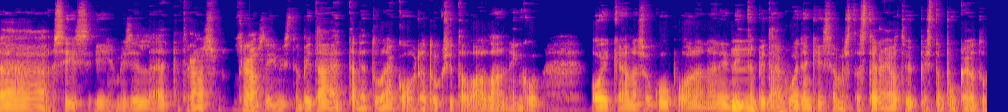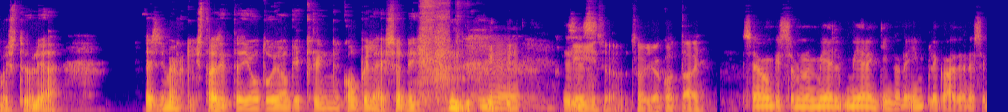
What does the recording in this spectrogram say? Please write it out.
ää, siis ihmisille, että trans, transihmisten pitää, että ne tulee kohdatuksi tavallaan niin kuin oikeana sukupuolena, niin Mm, niiden pitää kuitenkin semmoista stereotyyppistä pukeutumistyyliä esimerkiksi, tai sitten joutuu johonkin Kring compilationiin. Niin. Ja niin, siis, se, on, se on joko tai. se onkin semmoinen miel- mielenkiintoinen implikaatio näissä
